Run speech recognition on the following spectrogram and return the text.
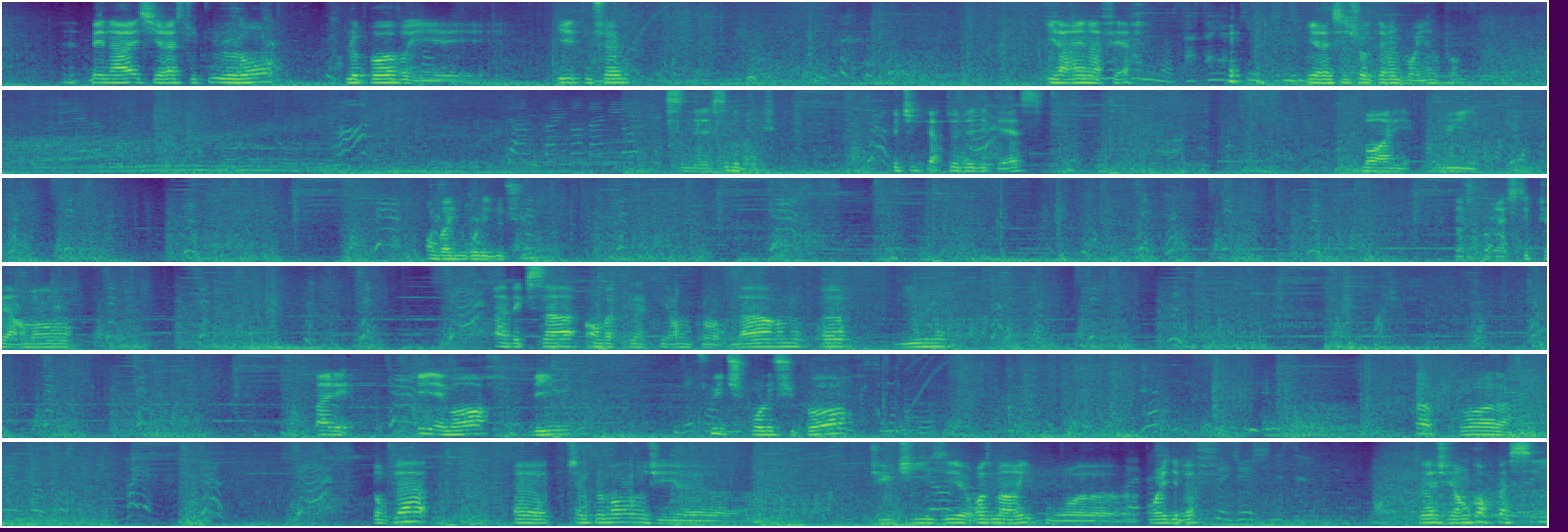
Benares, il reste tout le long. Le pauvre, il, Il est tout seul. Il a rien à faire. Il est resté sur le terrain pour rien. Quoi. C'est dommage. Petite perte de DPS. Bon, allez, lui. On va lui rouler dessus. Je peux rester clairement avec ça. On va claquer encore l'arme. Hop, bim. Allez, il est mort. Bim. Switch pour le support. Voilà. Donc là, euh, tout simplement, j'ai euh, j'ai utilisé Rosemary pour, euh, pour les debuffs. Là, j'ai encore passé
